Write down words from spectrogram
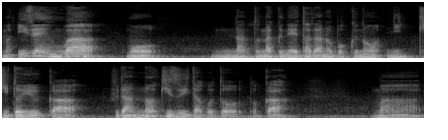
まあ、以前はもうなんとなくねただの僕の日記というか普段の気づいたこととかまあ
